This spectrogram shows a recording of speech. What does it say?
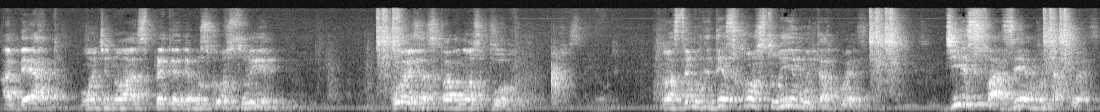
aberto onde nós pretendemos construir coisas para o nosso povo. Nós temos que desconstruir muita coisa, desfazer muita coisa,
